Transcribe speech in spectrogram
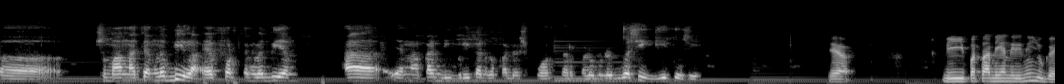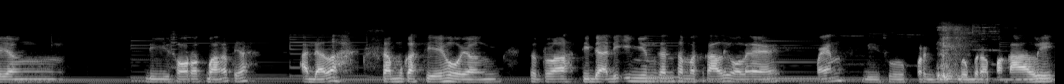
uh, semangat yang lebih lah, effort yang lebih yang uh, yang akan diberikan kepada supporter. Kalau menurut gue sih gitu sih. Ya, di pertandingan ini juga yang disorot banget ya adalah Samu Castillejo yang setelah tidak diinginkan sama sekali oleh fans disuruh pergi beberapa kali.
